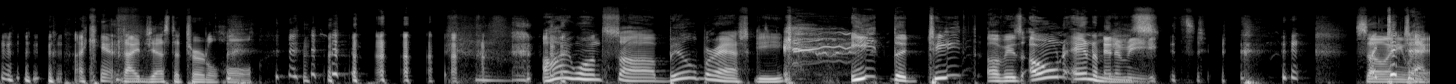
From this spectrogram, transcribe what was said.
I can't digest a turtle whole. I once saw Bill Brasky eat the teeth of his own enemies. Enemies. so Like anyway,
